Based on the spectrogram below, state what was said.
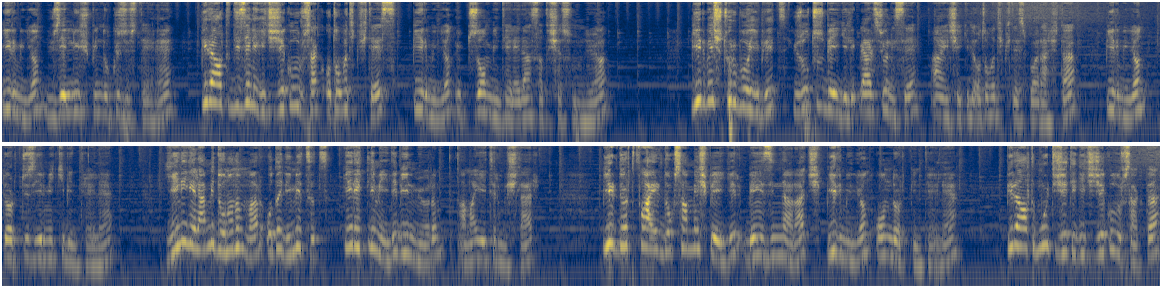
1 milyon 153.900 TL. 1.6 dizele geçecek olursak otomatik vites 1 milyon 310.000 TL'den satışa sunuluyor. 1.5 turbo hibrit 130 beygirlik versiyon ise aynı şekilde otomatik vites bu araçta 1 milyon 422.000 TL. Yeni gelen bir donanım var o da Limited. Gerekli miydi bilmiyorum ama getirmişler. 1.4 Fire 95 beygir benzinli araç 1 milyon 14 bin TL. 1.6 Multijet'e geçecek olursak da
